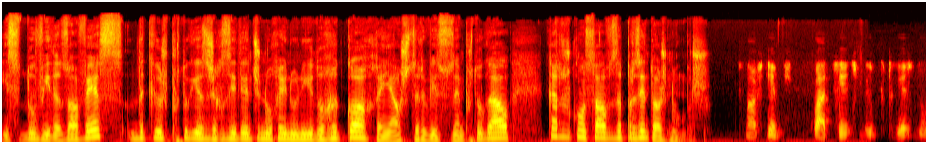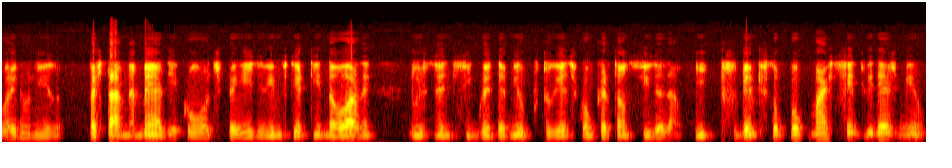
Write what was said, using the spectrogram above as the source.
E se dúvidas houvesse de que os portugueses residentes no Reino Unido recorrem aos serviços em Portugal, Carlos Gonçalves apresenta os números. Nós temos 400 mil portugueses no Reino Unido. Para estar na média com outros países, devíamos ter tido na ordem dos 250 mil portugueses com cartão de cidadão. E percebemos que são pouco mais de 110 mil.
